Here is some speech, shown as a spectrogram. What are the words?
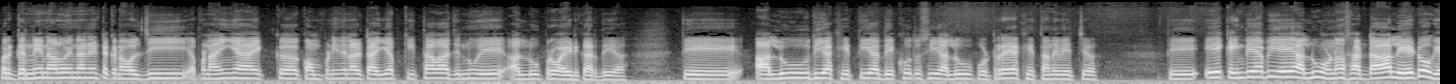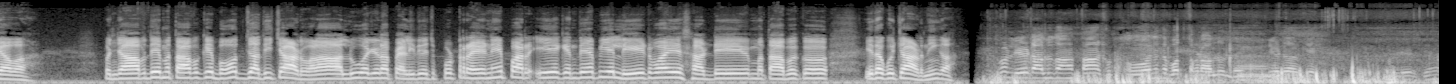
ਪਰ ਗੰਨੇ ਨਾਲੋਂ ਇਹਨਾਂ ਨੇ ਟੈਕਨੋਲੋਜੀ ਅਪਣਾਈ ਆ ਇੱਕ ਕੰਪਨੀ ਦੇ ਨਾਲ ਟਾਈ ਅਪ ਕੀਤਾ ਵਾ ਜਿਹਨੂੰ ਇਹ ਆਲੂ ਪ੍ਰੋਵਾਈਡ ਕਰਦੇ ਆ। ਤੇ ਆਲੂ ਦੀ ਆ ਖੇਤੀ ਆ ਦੇਖੋ ਤੁਸੀਂ ਆਲੂ ਪੁੱਟ ਰਹੇ ਆ ਖੇਤਾਂ ਦੇ ਵਿੱਚ। ਤੇ ਇਹ ਕਹਿੰਦੇ ਆ ਵੀ ਇਹ ਆਲੂ ਹੁਣ ਸਾਡਾ ਲੇਟ ਹੋ ਗਿਆ ਵਾ। ਪੰਜਾਬ ਦੇ ਮੁਤਾਬਕ ਇਹ ਬਹੁਤ ਜ਼ਿਆਦੀ ਝਾੜ ਵਾਲਾ ਆਲੂ ਆ ਜਿਹੜਾ ਪੈਲੀ ਦੇ ਵਿੱਚ ਪੁੱਟ ਰਹੇ ਨੇ ਪਰ ਇਹ ਕਹਿੰਦੇ ਆ ਵੀ ਇਹ ਲੇਟ ਵਾ ਇਹ ਸਾਡੇ ਮੁਤਾਬਕ ਇਹਦਾ ਕੋਈ ਝਾੜ ਨਹੀਂਗਾ ਉਹ ਲੇਟ ਆਲੂ ਤਾਂ ਤਾਂ ਛੁੱਟ ਉਹ ਇਹਨੇ ਤਾਂ ਬਹੁਤ ਤਕੜਾ ਆਲੂ ਹੁੰਦਾ ਹੈ ਲੇਟ ਕਰਕੇ। ਲੇਟ ਸੀ ਨਾ।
